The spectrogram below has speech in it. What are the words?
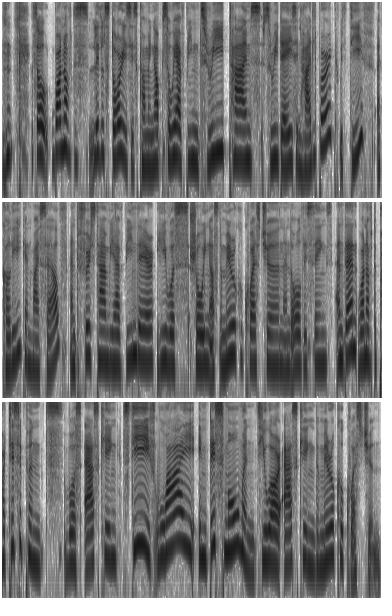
so one of these little stories is coming up. So we have been three times, three days in Heidelberg with Steve, a colleague, and myself. And the first time we have been there, he was showing us the miracle question and all these things. And then one of the participants was asking, Steve, why in this moment you are asking the miracle question?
